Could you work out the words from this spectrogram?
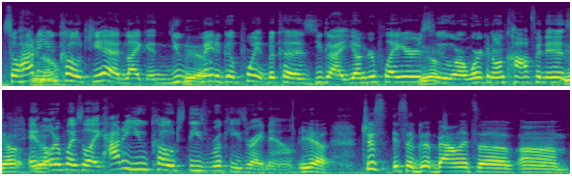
So how You do you coach? Yeah, like you Yeah. made a good point because you got younger players Yep. who are working on confidence Yep, and yep. older players. So like, how do you coach these rookies right now? Yeah, just it's a good balance of um,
